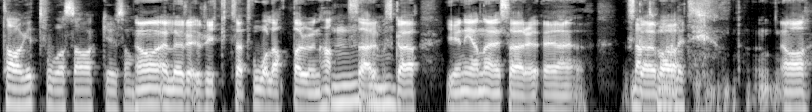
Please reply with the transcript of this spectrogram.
tagit två saker som... Ja, eller ryckt så här, två lappar ur en hatt Mm, så här. mm. Ska, jag- I den ena är det så här, eh, ska vara, ja,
